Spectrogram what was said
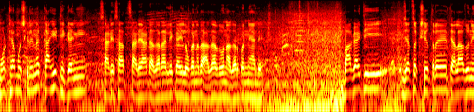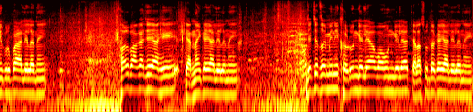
मोठ्या मुश्किलीनं काही ठिकाणी साडेसात साडेआठ हजार आले काही लोकांना तर हजार दोन हजार पण नाही आले. बागायती ज्याचं क्षेत्र आहे त्याला अजून एक रुपया आलेला नाही. फळबागा जे आहे त्यांनाही काही आलेलं नाही. ज्याच्या जमिनी खडून गेल्या वाहून गेल्या त्यालासुद्धा काही आलेलं नाही.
